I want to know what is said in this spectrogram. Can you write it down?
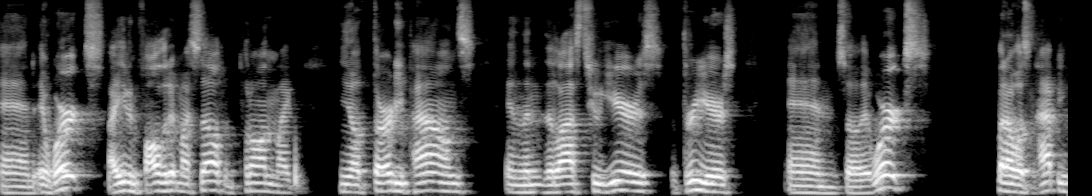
and it worked. I even followed it myself and put on like, you know, 30 pounds in the, the last two years, three years. And so it works, but I wasn't happy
